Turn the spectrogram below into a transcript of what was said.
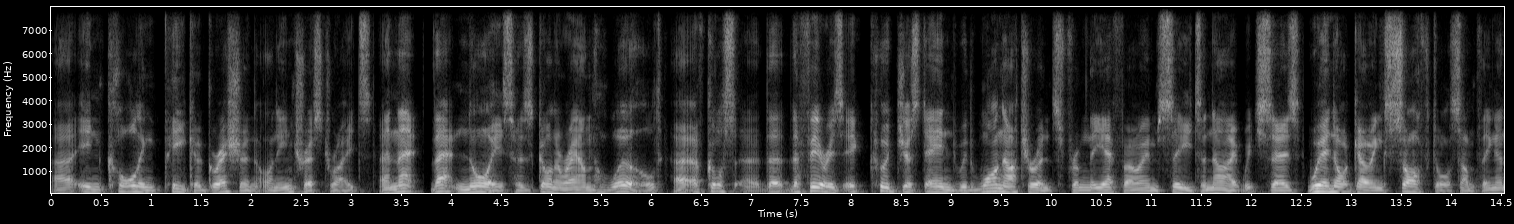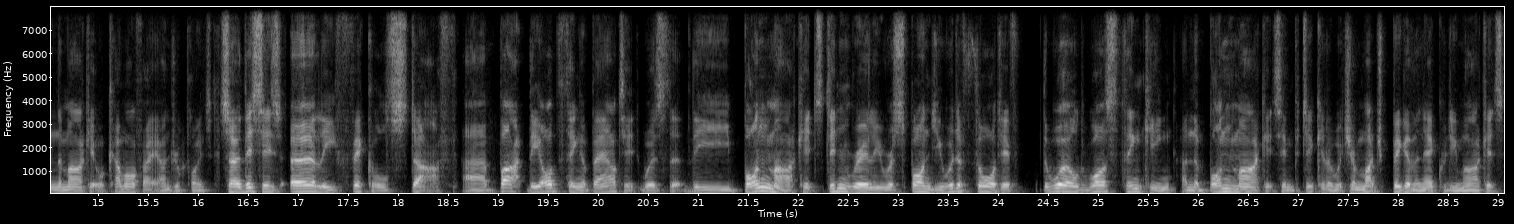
uh, in calling peak aggression on interest rates, and that that noise has gone around the world. Uh, of course, uh, the the fear is it could just end with one utterance from the FOMC tonight, which says we're not going soft or something, and the market will come off 800 points. So this is early fickle stuff. Uh, but the odd thing about it was that the bond markets didn't really respond. You would have thought if the world was thinking, and the bond markets in particular, which are much bigger than equity markets,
